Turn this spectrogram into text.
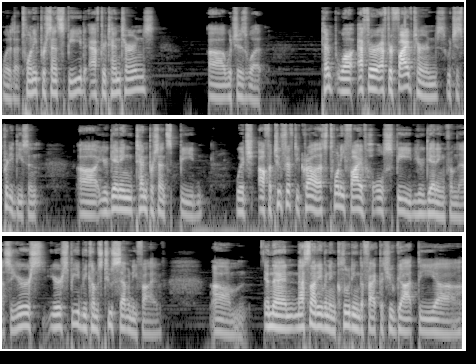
what is that 20% speed after 10 turns uh, which is what 10 well after after 5 turns which is pretty decent uh, you're getting 10% speed which off a 250 Krau that's 25 whole speed you're getting from that so your your speed becomes 275 um, and then that's not even including the fact that you've got the uh,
